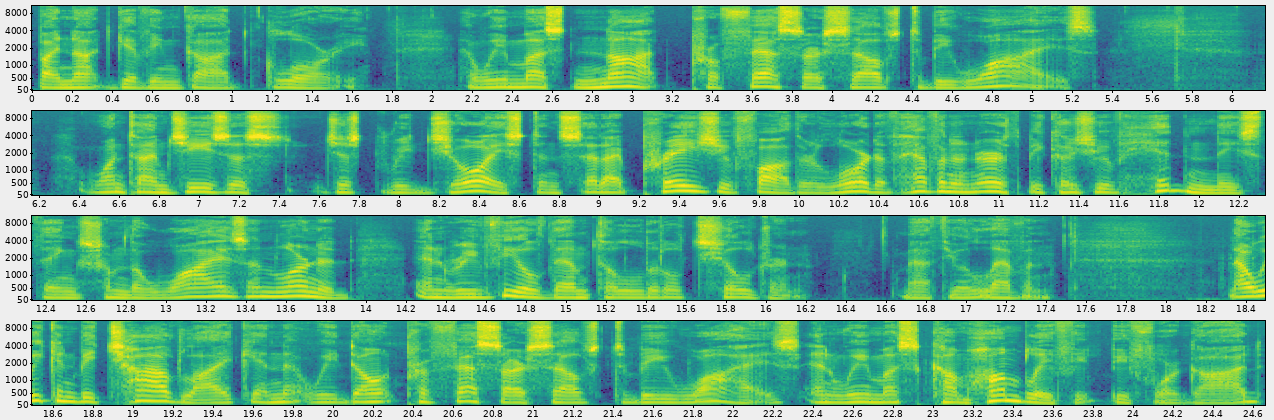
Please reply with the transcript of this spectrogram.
by not giving God glory. And we must not profess ourselves to be wise. One time Jesus just rejoiced and said, I praise you, Father, Lord of heaven and earth, because you've hidden these things from the wise and learned and revealed them to little children. Matthew 11. Now we can be childlike in that we don't profess ourselves to be wise, and we must come humbly before God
